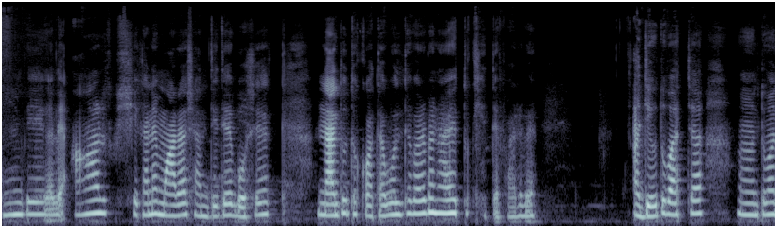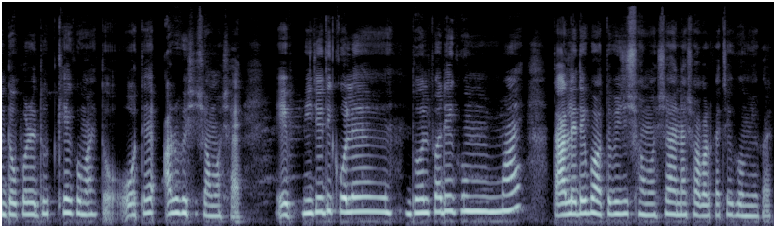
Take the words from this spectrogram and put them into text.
ঘুম পেয়ে গেলে আর সেখানে মারা শান্তিতে বসে না দুটো কথা বলতে পারবে, না একটু খেতে পারবে। আর যেহেতু বাচ্চা তোমার দুপুরে দুধ খেয়ে ঘুমায়, তো ওতে আরও বেশি সমস্যা হয়। এমনি যদি কোলে দোল পাড়িয়ে ঘুমায়, তাহলে দেখব অত বেশি সমস্যা হয় না, সবার কাছে ঘুমিয়ে পায়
